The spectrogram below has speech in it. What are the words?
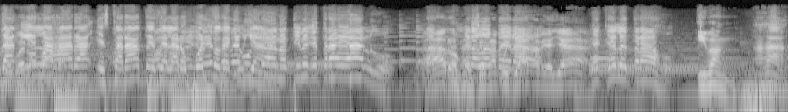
Daniel. Lajara estará desde el aeropuerto de Guyana. tiene que traer algo. Claro, sea una Guyana de allá. ¿Qué, qué le trajo? Iván, Ajá.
